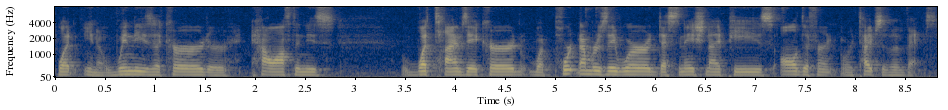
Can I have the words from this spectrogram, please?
what, you know, when these occurred or how often these what times they occurred, what port numbers they were, destination IPs, all different or types of events.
